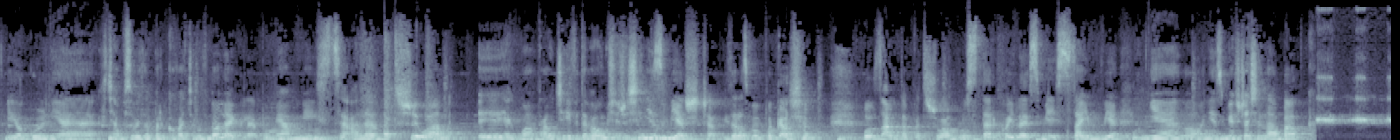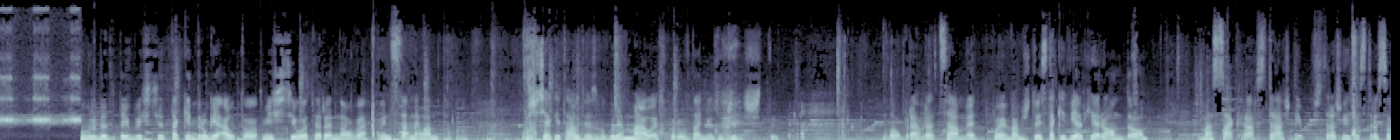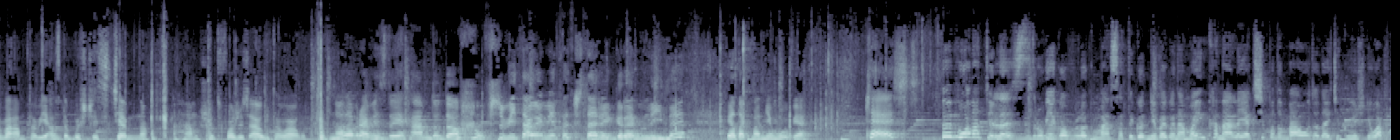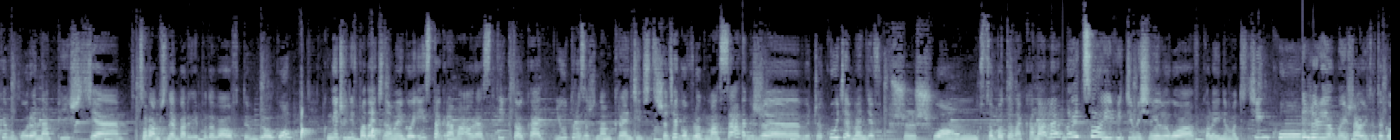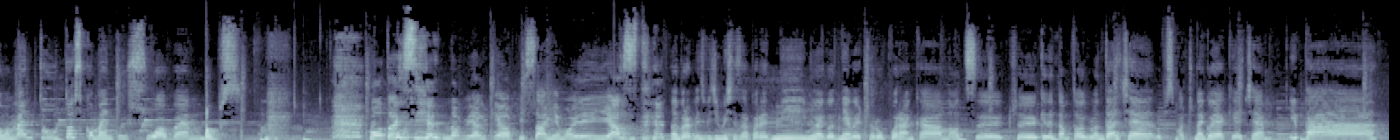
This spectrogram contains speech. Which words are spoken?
i ogólnie chciałam sobie zaparkować równolegle, bo miałam miejsce, ale patrzyłam, y, jak byłam w aucie i wydawało mi się, że się nie zmieszczę. I zaraz Wam pokażę, bo z auta patrzyłam w lusterko, ile jest miejsca i mówię, nie no, nie zmieszczę się na bank. Kurde, tutaj byście takie drugie auto mieściło terenowe, więc stanęłam tam. Patrzcie, jakie to auto jest w ogóle małe w porównaniu do reszty. Dobra, wracamy. Powiem Wam, że to jest takie wielkie rondo. Masakra, strasznie, strasznie się stresowałam tą jazdą, bo jeszcze jest ciemno. Aha, muszę otworzyć auto, wow. No dobra, więc dojechałam do domu, przywitały mnie te cztery gremliny. Ja tak na nie mówię. Cześć! To by było na tyle z drugiego vlogmasa tygodniowego na moim kanale. Jak się podobało, to dajcie koniecznie łapkę w górę, napiszcie, co Wam się najbardziej podobało w tym vlogu. Koniecznie wpadajcie na mojego Instagrama oraz TikToka. Jutro zaczynam kręcić trzeciego vlogmasa, także wyczekujcie, będzie w przyszłą sobotę na kanale. No i co? I widzimy się niedługo w kolejnym odcinku. Jeżeli obejrzałeś do tego momentu, to skomentuj słowem ups. Bo to jest jedno wielkie opisanie mojej jazdy. Dobra, więc widzimy się za parę dni. Miłego dnia, wieczoru, poranka, nocy, czy kiedy tam to oglądacie, lub smacznego jak jecie. I pa!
